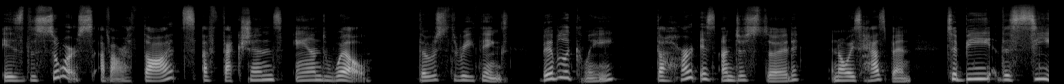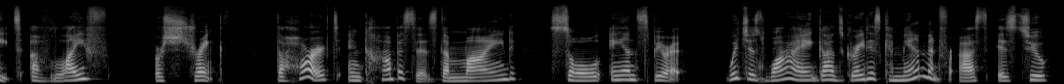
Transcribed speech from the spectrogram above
is the source of our thoughts, affections, and will. Those three things. Biblically, the heart is understood and always has been to be the seat of life or strength. The heart encompasses the mind, soul, and spirit which is why God's greatest commandment for us is to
